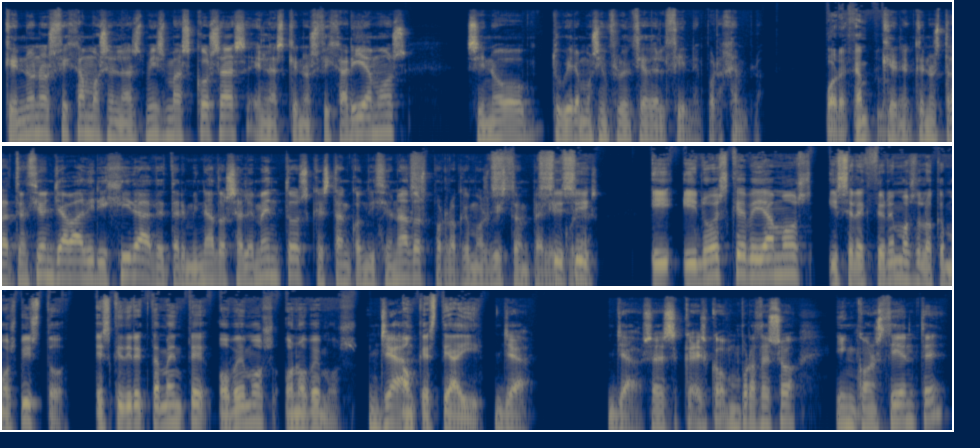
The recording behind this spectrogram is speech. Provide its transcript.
que no nos fijamos en las mismas cosas en las que nos fijaríamos si no tuviéramos influencia del cine, por ejemplo? Por ejemplo. Que, que nuestra atención ya va dirigida a determinados elementos que están condicionados por lo que hemos visto en Sí, películas. sí. Y, y no es que veamos y seleccionemos de lo que hemos visto, es que directamente o vemos o no vemos, Ya, aunque esté ahí. ya, ya. O sea, es, es como un proceso inconsciente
